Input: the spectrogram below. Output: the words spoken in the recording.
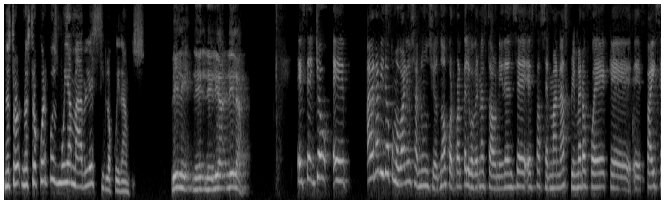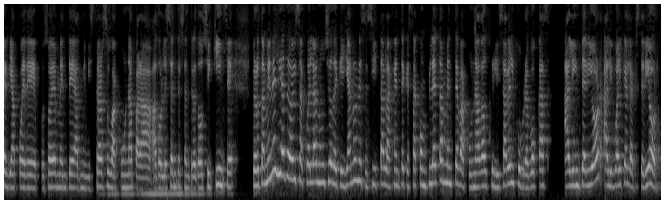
nuestro, nuestro cuerpo es muy amable si lo cuidamos. Lili, Lila, Lila. Este, yo, eh, han habido como varios anuncios, ¿no? Por parte del gobierno estadounidense estas semanas. Primero fue que eh, Pfizer ya puede, pues obviamente, administrar su vacuna para adolescentes entre 2 y 15, pero también el día de hoy sacó el anuncio de que ya no necesita la gente que está completamente vacunada utilizar el cubrebocas al interior, al igual que al exterior.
